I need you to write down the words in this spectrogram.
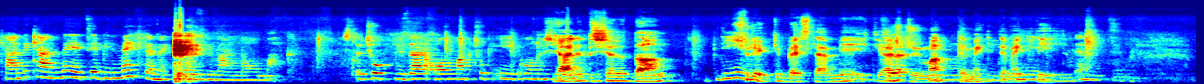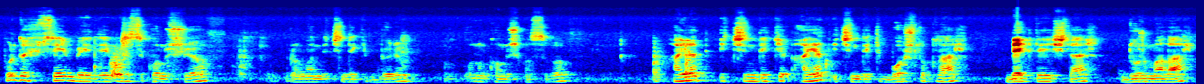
Kendi kendine yetebilmek demek özgüvenli olmak. İşte çok güzel olmak, çok iyi konuşmak. Yani dışarıdan Değil. sürekli beslenmeye ihtiyaç Evet. duymak demek demek değil. Evet. Burada Hüseyin Bey diye birisi konuşuyor. Romanın içindeki bir bölüm. Onun konuşması bu. Hayat içindeki hayat içindeki boşluklar, bekleyişler, durmalar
